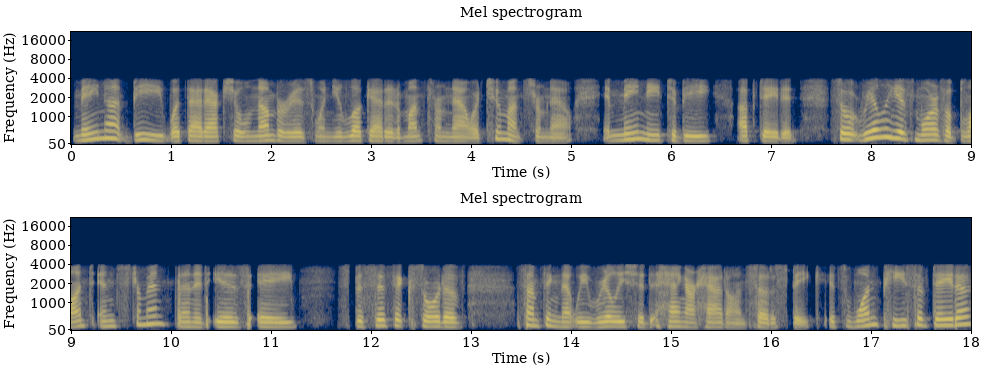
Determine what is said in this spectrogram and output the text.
may not be what that actual number is when you look at it a month from now or two months from now. It may need to be updated. So it really is more of a blunt instrument than it is a specific sort of something that we really should hang our hat on, so to speak. It's one piece of data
